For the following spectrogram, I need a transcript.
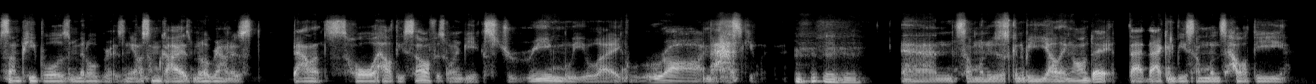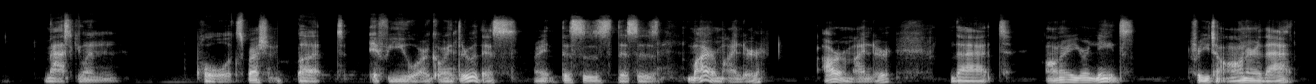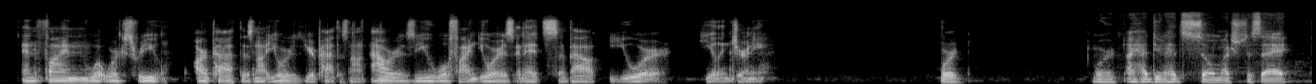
Some people's middle ground, you know, some guys' middle ground is balance, whole, healthy self is going to be extremely like raw masculine. Mm-hmm. And someone who's just going to be yelling all day. That that can be someone's healthy masculine whole expression. But if you are going through this, right, this is this is my reminder, our reminder that honor your needs, for you to honor that and find what works for you. Our path is not yours, your path is not ours. You will find yours, and it's about your healing journey. Word. Word. I had, dude, I had so much to say.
